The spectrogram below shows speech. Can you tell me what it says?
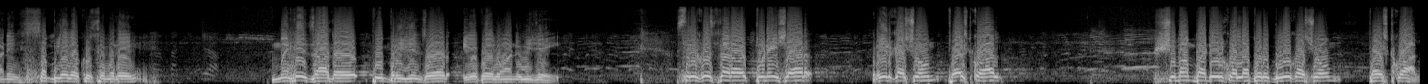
आणि संपलेल्या कुस्तीमध्ये महेश जाधव पिंपरी चिंचवड हे पैलवान विजयी. श्रीकृष्णराव पुणे शहर रेड काशोम first call Shubham Patil Kolhapur blue काशोम फर्स्ट कॉल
